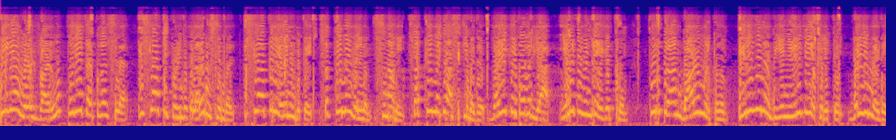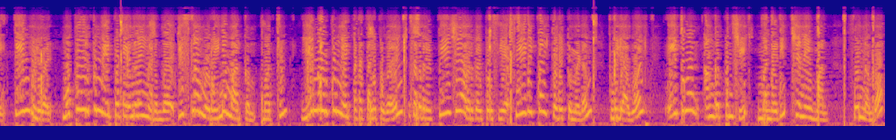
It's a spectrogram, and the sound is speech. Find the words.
மீடியா வேர்ல்ட் வழங்கும் புதிய தலைப்புகள் சில. இஸ்லாத்தை புரிந்து கொள்ளாத முஸ்லிம்கள். இஸ்லாத்தில் இறை நம்பிக்கை சத்தியமே வெல்லும். சுனாமி. சத்தியமற்ற அசக்கியமது வழிபடுபவர் யார்? இறந்து வென்று எதிர்க்கும் திருக்குறான் வாழும் இருப்பதும் இறுதி நபியின் இறுதி எச்சரிக்கை. வெள்ளிமேடை தேன்குழிகள் முப்பதற்கும் மேற்பட்ட இடங்களில் நடந்த இஸ்லாம் ஒரு இன மார்க்கம் மற்றும் இருநூறுக்கும் மேற்பட்ட தலைப்புகளில் சகோதரர் பிஜே அவர்கள் பேசிய செய்திகள் கிடைக்கும் இடம் media world eight one Angappan street Mannady Chennai one. Phone number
